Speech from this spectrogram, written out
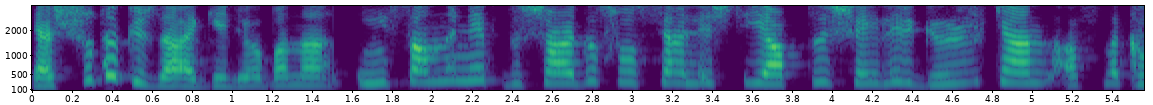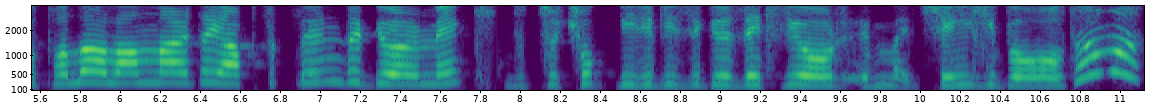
ya şu da güzel geliyor bana. İnsanların hep dışarıda sosyalleştiği, yaptığı şeyleri görürken aslında kapalı alanlarda yaptıklarını da görmek bu çok biri bizi gözetliyor ım şeyi gibi oldu ama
